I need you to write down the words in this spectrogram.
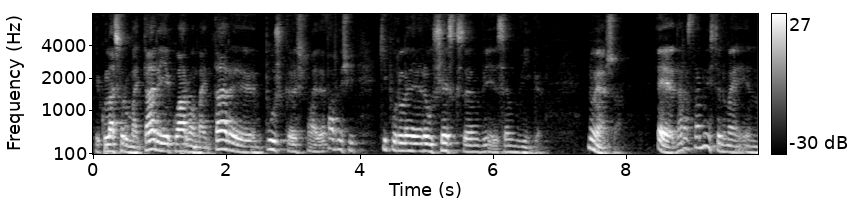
e cu laserul mai tare, e cu armă mai tare, în pușcă și mai departe și chipurile reușesc să, învi- să învingă. Nu e așa. E, dar asta nu este numai în,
